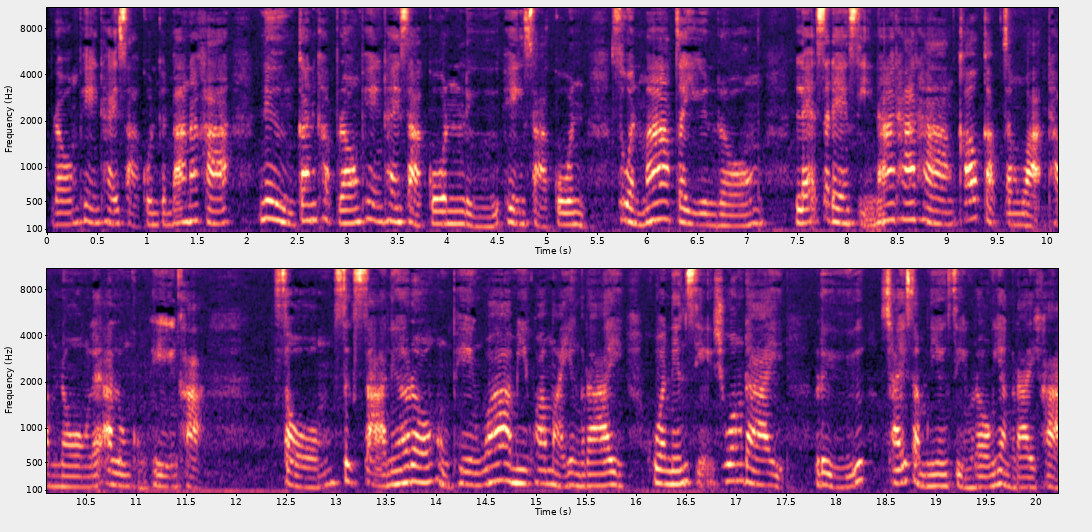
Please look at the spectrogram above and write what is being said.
บร้องเพลงไทยสากลกันบ้างนะคะ 1. การขับร้องเพลงไทยสากลหรือเพลงสากล ส่วนมากจะยืนร้อง และแสดงสีหน้าท่าทางเข้ากับจังหวะทำนองและอารมณ์ของเพลงค่ะ 2. ศึกษาเนื้อร้องของเพลงว่ามีความหมายอย่างไร ควรเน้นเสียงช่วงใด หรือใช้สำเนียงเสียงร้องอย่างไรค่ะ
